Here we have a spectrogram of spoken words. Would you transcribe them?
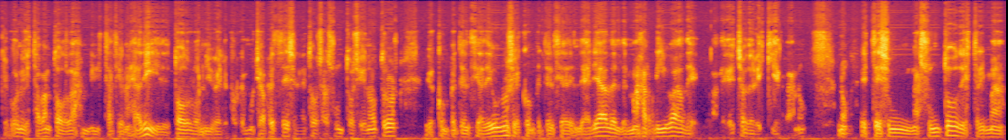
que bueno, estaban todas las administraciones allí, de todos los niveles, porque muchas veces en estos asuntos y en otros es competencia de unos es competencia del de allá, del de más arriba, de la derecha o de la izquierda. No, no, este es un asunto de extrema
